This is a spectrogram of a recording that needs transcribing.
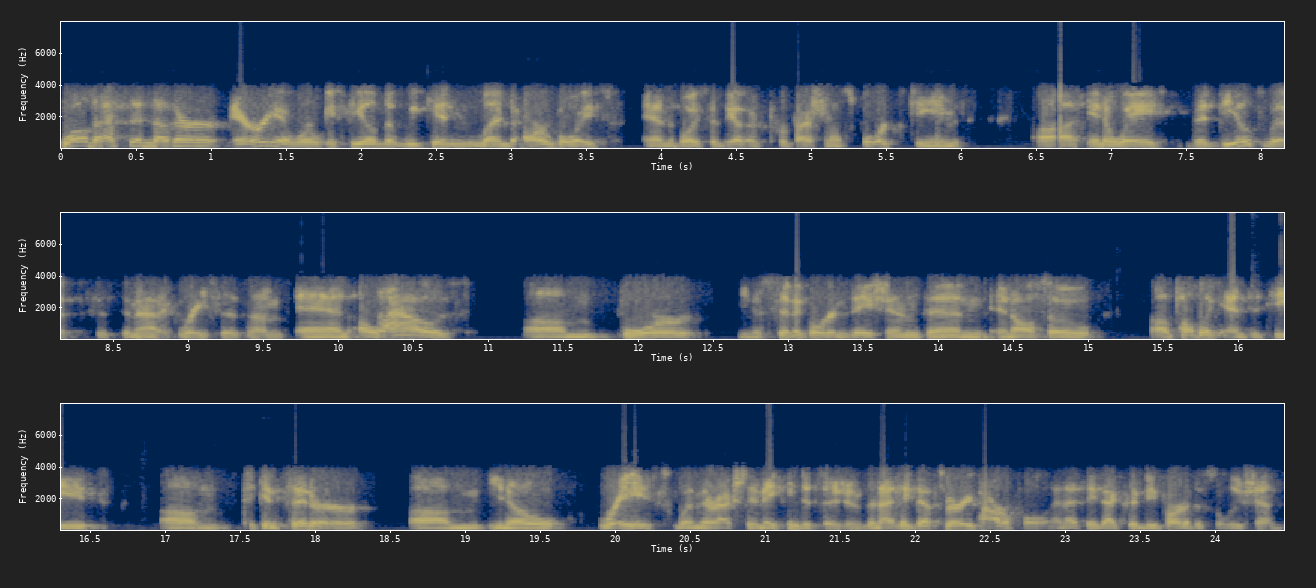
Well, that's another area where we feel that we can lend our voice and the voice of the other professional sports teams uh, in a way that deals with systematic racism and allows um, for you know civic organizations and and also uh, public entities um, to consider um, you know race when they're actually making decisions. And I think that's very powerful. And I think that could be part of the solution.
